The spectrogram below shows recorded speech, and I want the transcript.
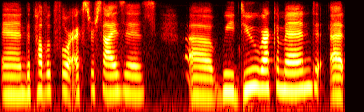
and the pelvic floor exercises, uh, we do recommend at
